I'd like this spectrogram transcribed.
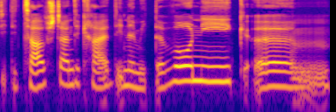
die, die Selbstständigkeit rein mit der Wohnung. Ähm,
